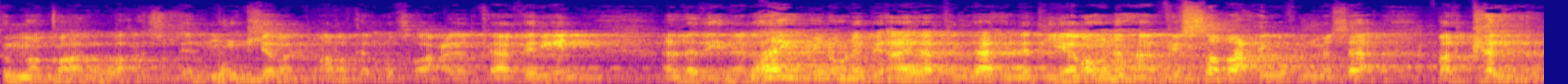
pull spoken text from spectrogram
ثم قال الله عز وجل منكرا مرة أخرى على الكافرين الذين لا يؤمنون بآيات الله التي يرونها في الصباح وفي المساء قال كلا.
